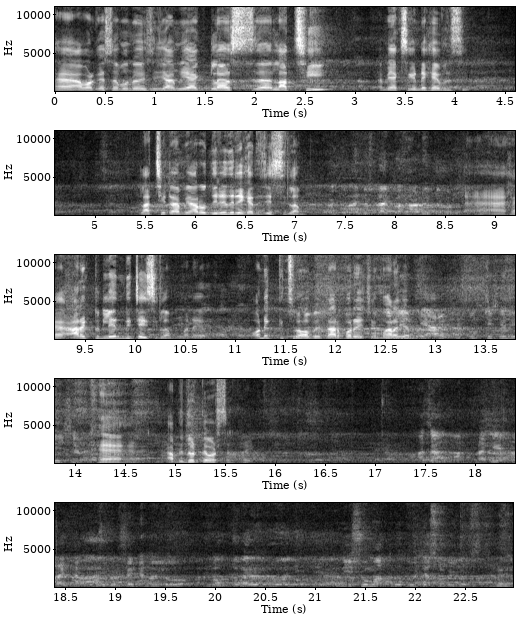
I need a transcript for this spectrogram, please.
হ্যাঁ আমার কাছে মনে হয়েছে যে আমি এক গ্লাস লাচ্ছি আমি এক সেকেন্ডে খেয়ে ফেলছি। লাচ্ছিটা আমি আরও ধীরে ধীরে খেতে চেয়েছিলাম। হ্যাঁ, আর একটু লেন্দি চাইছিলাম মানে অনেক কিছু হবে তারপরে সে মারা যাবে। হ্যাঁ হ্যাঁ আপনি ধরতে পারছেন রাইট সেটা হলো নিশু মাত্র দুইটা ছবি করছে। হ্যাঁ।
